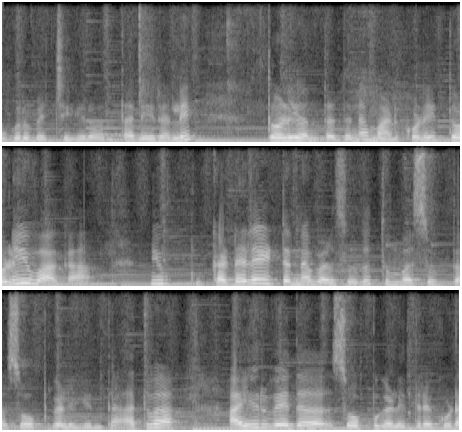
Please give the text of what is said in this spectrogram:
ಉಗುರು ಬೆಚ್ಚಗಿರುವಂಥ ನೀರಲ್ಲಿ ತೊಳೆಯುವಂಥದ್ದನ್ನು ಮಾಡ್ಕೊಳ್ಳಿ. ತೊಳೆಯುವಾಗ ನೀವು ಕಡಲೆ ಹಿಟ್ಟನ್ನು ಬಳಸೋದು ತುಂಬ ಸೂಕ್ತ ಸೋಪ್ಗಳಿಗಿಂತ. ಅಥವಾ ಆಯುರ್ವೇದ ಸೋಪ್ಗಳಿದ್ದರೆ ಕೂಡ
